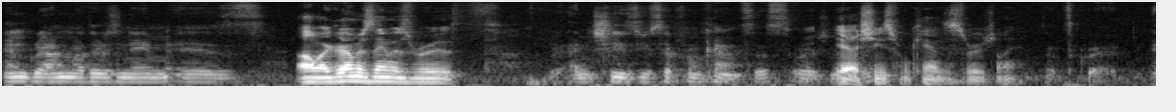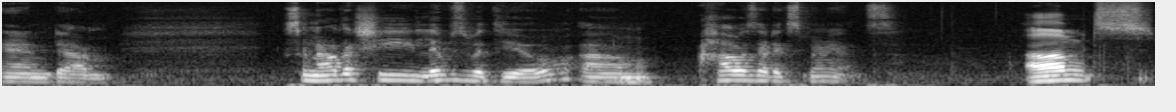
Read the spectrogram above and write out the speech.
And grandmother's name is, Uh, my grandma's name is Ruth. and she's, you said, from Kansas originally. Yeah, she's from Kansas originally. That's great. And um, so now that she lives with you, um, how is that experience? Um, it's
